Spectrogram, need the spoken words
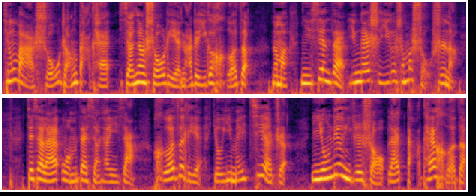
请把手掌打开，想象手里拿着一个盒子。那么你现在应该是一个什么手势呢？接下来我们再想象一下，盒子里有一枚戒指，你用另一只手来打开盒子，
